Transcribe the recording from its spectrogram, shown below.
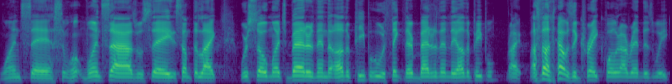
one says, one side will say something like, "We're so much better than the other people who think they're better than the other people." Right? I thought that was a great quote I read this week.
